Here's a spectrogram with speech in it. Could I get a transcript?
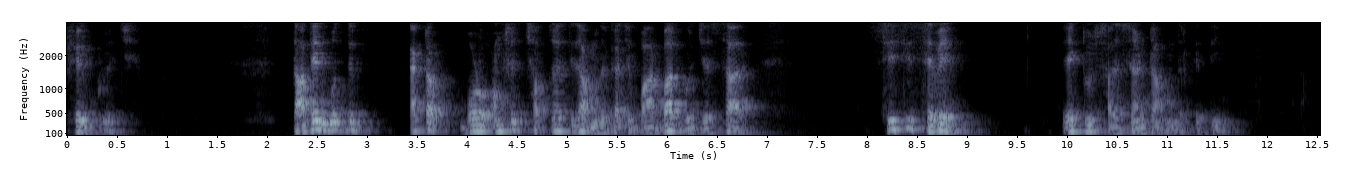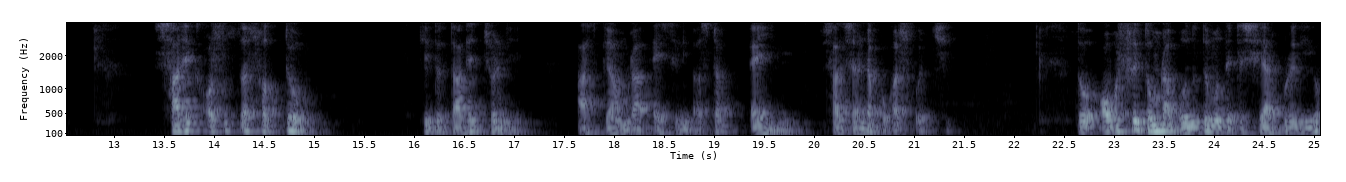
ফেল করেছে। তাদের মধ্যে একটা বড় অংশের ছাত্রছাত্রীরা আমাদের কাছে বারবার বলছে, স্যার সিসি সেভেন একটু সাজেশনটা আমাদেরকে দিন। শারীরিক অসুস্থতা সত্ত্বেও কিন্তু তাদের জন্য আজকে আমরা এই সিলেবাসটা এই সাজেশনটা প্রকাশ করছি। তো অবশ্যই তোমরা বন্ধুদের মধ্যে এটা শেয়ার করে দিও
